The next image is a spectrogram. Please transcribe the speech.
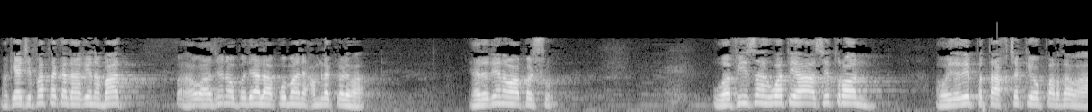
مکه چې فتح کدا غینه بعد په هوازن او په دې علاقو باندې حمله کړې و یا د دین واپس شو وفي سهوتها سترن او د دې په تاخچه کې او پرده وا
